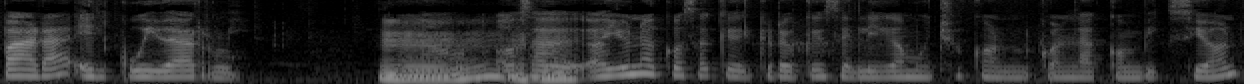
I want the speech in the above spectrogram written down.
para el cuidarme. ¿No? o sea, hay una cosa que creo que se liga mucho con, con, la convicción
